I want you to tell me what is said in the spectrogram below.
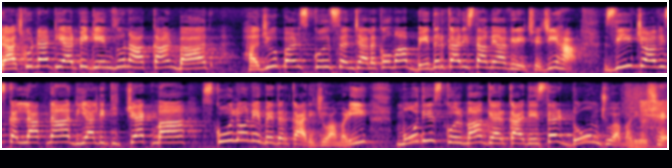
રાજકોટના ટીઆરપી ગેમ ઝોન આ કાંડ બાદ હજુ પણ સ્કૂલ સંચાલકોમાં બેદરકારી સામે આવી રહી છે. જી હા, ઝી ચોવીસ કલાકના રિયાલિટી ચેકમાં સ્કૂલોની બેદરકારી જોવા મળી. મોદી સ્કૂલમાં ગેરકાયદેસર ડોમ જોવા મળ્યો છે.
